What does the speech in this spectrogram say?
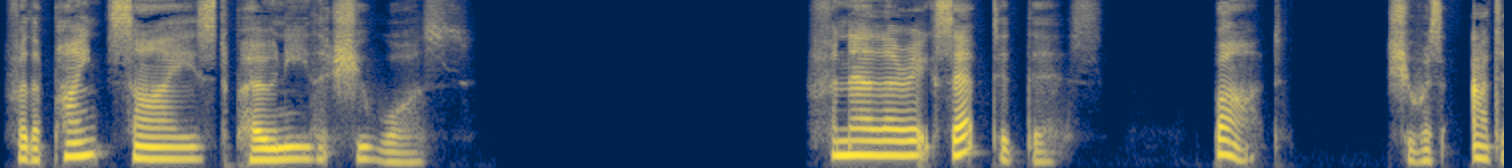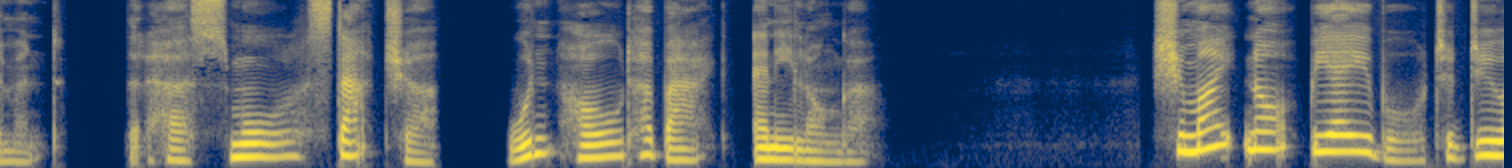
for the pint sized pony that she was. Fenella accepted this, but she was adamant that her small stature wouldn't hold her back any longer. She might not be able to do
